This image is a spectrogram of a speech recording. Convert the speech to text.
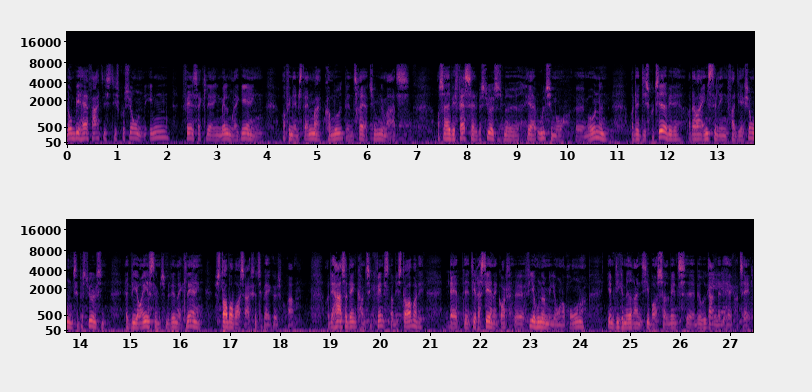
Jo, vi havde faktisk diskussionen inden fælleserklæringen mellem regeringen og Finans Danmark kom ud den 23. marts. Og så havde vi fastsat et bestyrelsesmøde her ultimo øh, måneden, og der diskuterede vi det, og der var indstillingen fra direktionen til bestyrelsen, at vi i overensstemmelse med den erklæring stopper vores aktietilbagekøbsprogram. Og det har så den konsekvens, når vi stopper det, at øh, de resterende godt 400 øh, millioner kroner, jamen de kan medregnes i vores solvens øh, ved udgangen af det her kvartal.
